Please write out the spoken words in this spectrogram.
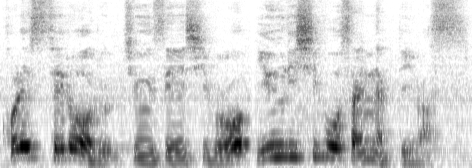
コレステロール中性脂肪有利脂肪酸になっています。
